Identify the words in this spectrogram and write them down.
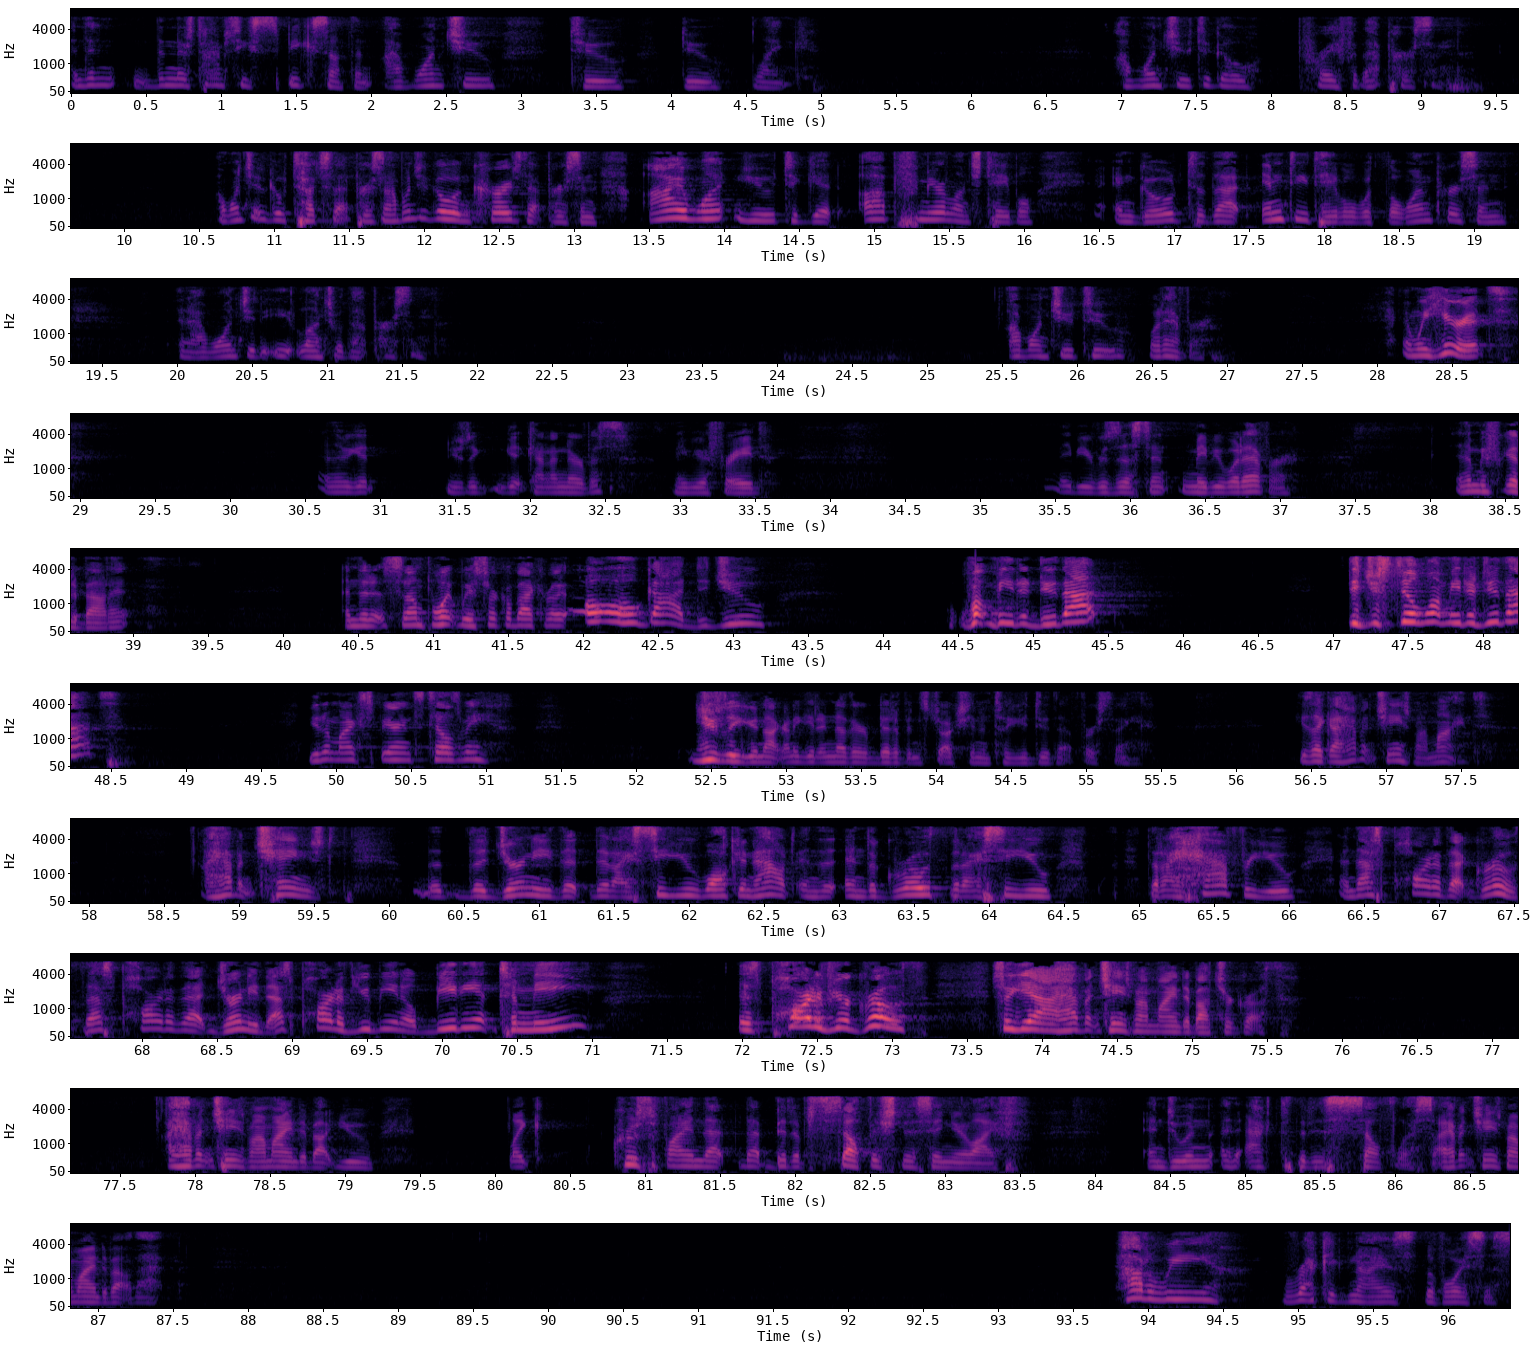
And then, then there's times he speaks something. I want you to do blank. I want you to go pray for that person. I want you to go touch that person. I want you to go encourage that person. I want you to get up from your lunch table and go to that empty table with the one person, and I want you to eat lunch with that person. I want you to, whatever. And we hear it, and then we get usually get kind of nervous, maybe afraid, maybe resistant, maybe whatever. And then we forget about it. And then at some point we circle back and we're like, oh, God, did you want me to do that? Did you still want me to do that? You know what my experience tells me? Usually you're not going to get another bit of instruction until you do that first thing. He's like, I haven't changed my mind. I haven't changed the, the journey that, that I see you walking out and the, and the growth that I see you, that I have for you. And that's part of that growth. That's part of that journey. That's part of you being obedient to me, is part of your growth. So, yeah, I haven't changed my mind about your growth. I haven't changed my mind about you, like, crucifying that, that bit of selfishness in your life and doing an act that is selfless. I haven't changed my mind about that. How do we recognize the voices?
